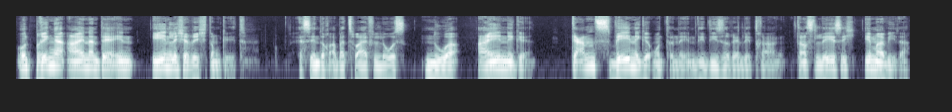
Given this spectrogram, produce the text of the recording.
und bringe einen, der in ähnliche Richtung geht. Es sind doch aber zweifellos nur einige, ganz wenige Unternehmen, die diese Rallye tragen. Das lese ich immer wieder.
